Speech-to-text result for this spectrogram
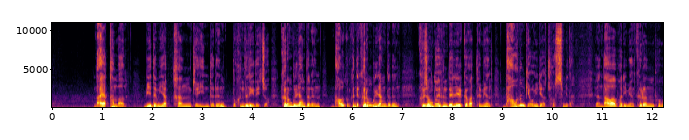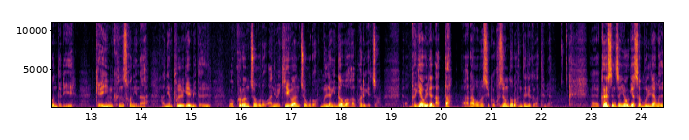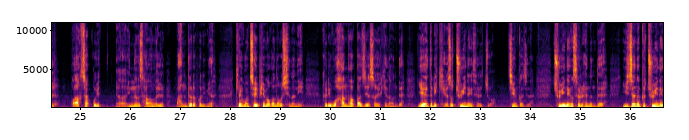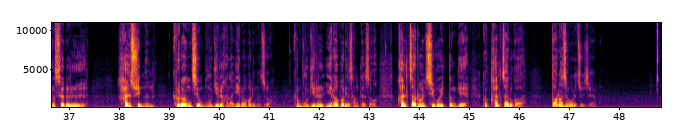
나약한 마음 믿음이 약한 개인들은 또 흔들리게 되죠. 그런 물량들은 나올 거예요. 근데 그런 물량들은 그 정도에 흔들릴 것 같으면 나오는 게 오히려 좋습니다. 나와 버리면 그런 부분들이 개인 큰 손이나 아니면 불개미들 뭐 그런 쪽으로 아니면 기관 쪽으로 물량이 넘어가 버리겠죠. 그게 오히려 낫다라고 볼 수 있고 그 정도로 흔들릴 것 같으면 그래서 이제 여기에서 물량을 꽉 잡고 있, 어, 는 상황을 만들어 버리면 결국은 JP 모가나고 신한이 그리고 한화까지 해서 이렇게 나오는데 얘들이 계속 주인 행세를 했죠. 지금까지는 주인 행세를 했는데 이제는 그 주인 행세를 할 수 있는 그런 지금 무기를 하나 잃어버린 거죠. 그 무기를 잃어버린 상태에서 칼자루를 쥐고 있던 게 그 칼자루가 떨어져 버렸죠 이제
